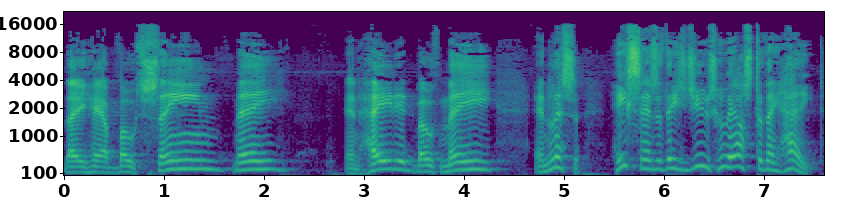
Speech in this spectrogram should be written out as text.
they have both seen me and hated both me. And listen, he says of these Jews, who else do they hate?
